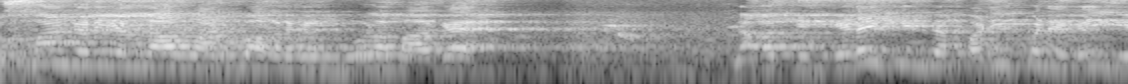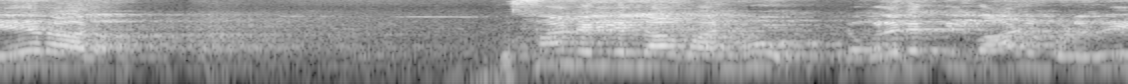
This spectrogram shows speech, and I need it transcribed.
உஸ்மான் ரலியல்லாஹு அன்ஹு அவர்கள் மூலமாக நமக்கு கிடைக்கின்ற படிப்பினைகள் ஏராளம். உஸ்மான் ரலியல்லாஹு அன்ஹு இந்த உலகத்தில் வாழும் பொழுது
